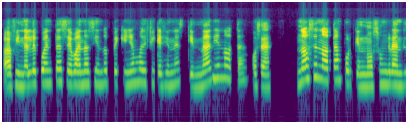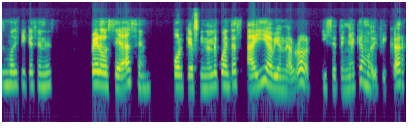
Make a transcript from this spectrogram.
a final de cuentas se van haciendo pequeñas modificaciones que nadie nota, o sea, no se notan porque no son grandes modificaciones, pero se hacen, porque a final de cuentas ahí había un error y se tenía que modificar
